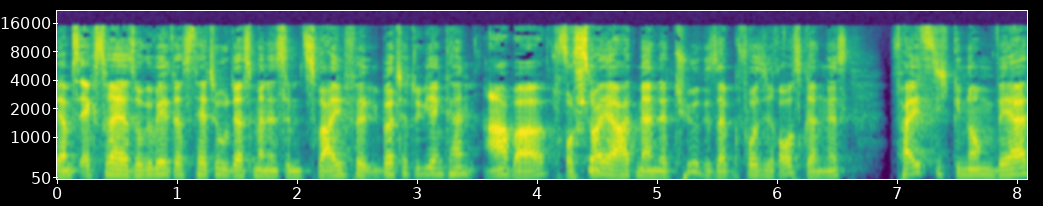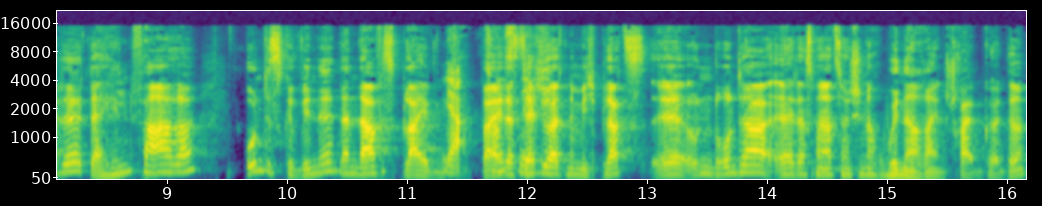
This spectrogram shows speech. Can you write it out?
wir haben es extra ja so gewählt, das Tattoo, dass man es im Zweifel übertätowieren kann. Aber Frau so- Steuer hat mir an der Tür gesagt, bevor sie rausgegangen ist, falls ich genommen werde, dahin fahre und es gewinne, dann darf es bleiben. Ja, Weil das Tattoo nicht. hat nämlich Platz äh, unten drunter, äh, dass man da zum Beispiel noch Winner reinschreiben könnte.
